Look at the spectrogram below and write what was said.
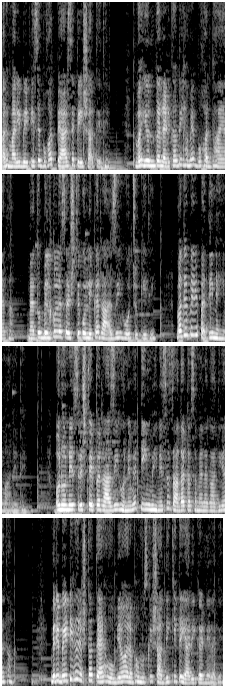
और हमारी बेटी से बहुत प्यार से पेश आते थे। वही उनका लड़का भी हमें बहुत भाया था। मैं तो बिल्कुल इस रिश्ते को लेकर राज़ी हो चुकी थी, मगर मेरे पति नहीं माने थे। उन्होंने इस रिश्ते पर राज़ी होने में तीन महीने से ज़्यादा का समय लगा दिया था। मेरी बेटी का रिश्ता तय हो गया और अब हम उसकी शादी की तैयारी करने लगे।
